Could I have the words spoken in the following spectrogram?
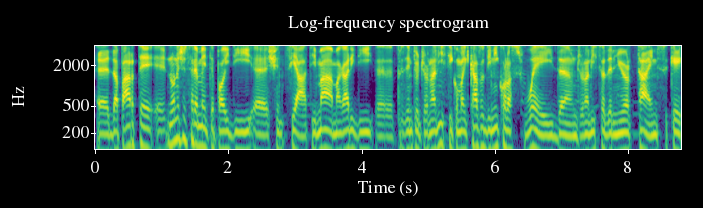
eh, da parte eh, non necessariamente poi di eh, scienziati ma magari di per esempio giornalisti come il caso di Nicholas Wade, un giornalista del New York Times che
